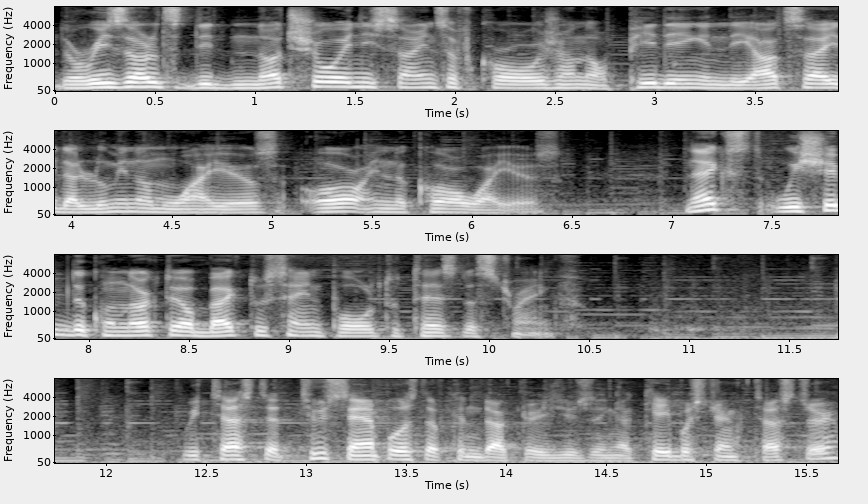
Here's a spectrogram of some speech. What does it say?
the results did not show any signs of corrosion or pitting in the outside aluminum wires or in the core wires. Next, we shipped the conductor back to St. Paul to test the strength. We tested two samples of conductors using a cable strength tester.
